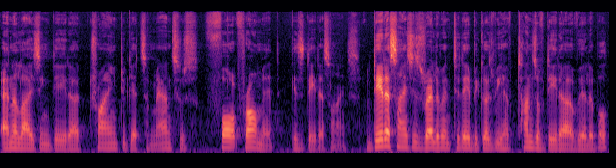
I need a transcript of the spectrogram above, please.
analyzing data, trying to get some answers for, from it is data science. Data science is relevant today because we have tons of data available.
